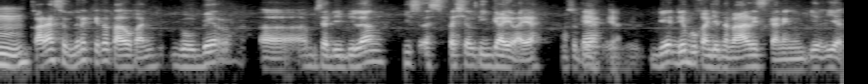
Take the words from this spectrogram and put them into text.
Hmm. karena sebenarnya kita tahu kan Gobert uh, bisa dibilang he's a specialty guy lah ya maksudnya yeah, yeah. dia dia bukan generalis kan yang ya, ya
